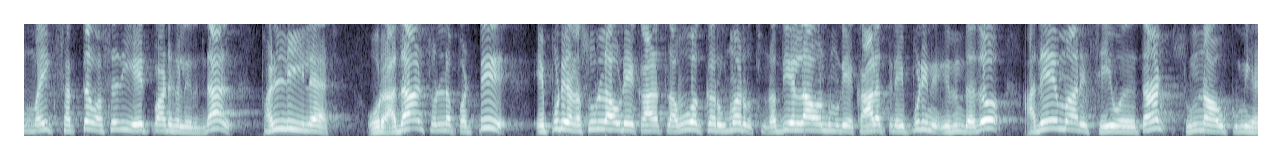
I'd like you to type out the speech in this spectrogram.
மைக் சத்த வசதி ஏற்பாடுகள் இருந்தால் பள்ளியில் ஒரு அதான் சொல்லப்பட்டு எப்படி ரசூல்லாவுடைய காலத்தில் அவ்வக்கர் உமர் ரதியல்லா அவனுடைய காலத்தில் எப்படி இருந்ததோ அதே மாதிரி செய்வது தான் சுண்ணாவுக்கு மிக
